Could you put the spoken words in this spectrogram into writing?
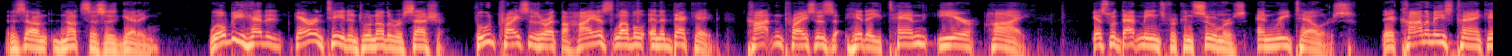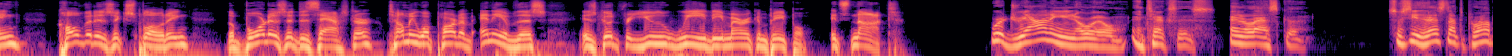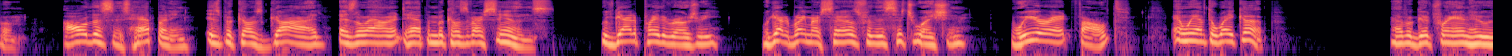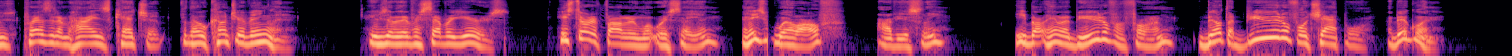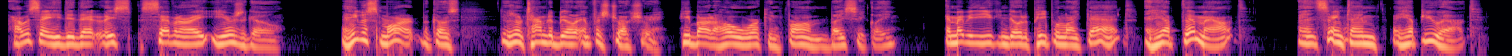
This is how nuts this is getting. We'll be headed guaranteed into another recession. Food prices are at the highest level in a decade. Cotton prices hit a 10 year high. Guess what that means for consumers and retailers? The economy's tanking. COVID is exploding. The border's a disaster. Tell me what part of any of this is good for you, we, the American people. It's not. We're drowning in oil in Texas and Alaska. So see, that's not the problem. All this is happening is because God is allowing it to happen because of our sins. We've got to pray the rosary. We've got to blame ourselves for this situation. We are at fault and we have to wake up. I have a good friend who's president of Heinz Ketchup for the whole country of England. He was over there for several years. He started following what we're saying, and he's well off, obviously. He bought him a beautiful farm, built a beautiful chapel, a big one. I would say he did that at least seven or eight years ago. And he was smart because there's no time to build infrastructure. He bought a whole working farm, basically. And maybe you can go to people like that and help them out and at the same time, they help you out.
